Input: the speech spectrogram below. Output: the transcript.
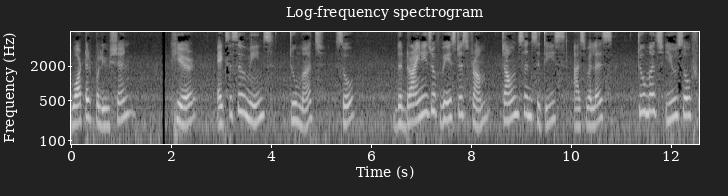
water pollution. Here, excessive means too much, so the drainage of wastes from towns and cities as well as too much use of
